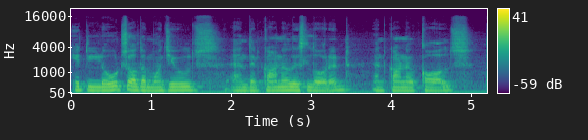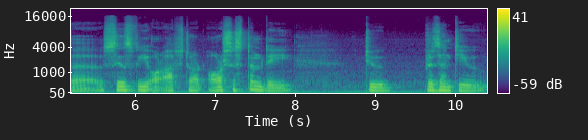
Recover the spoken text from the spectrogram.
it loads all the modules and then kernel is loaded and kernel calls the sysv or upstart or systemd to present you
